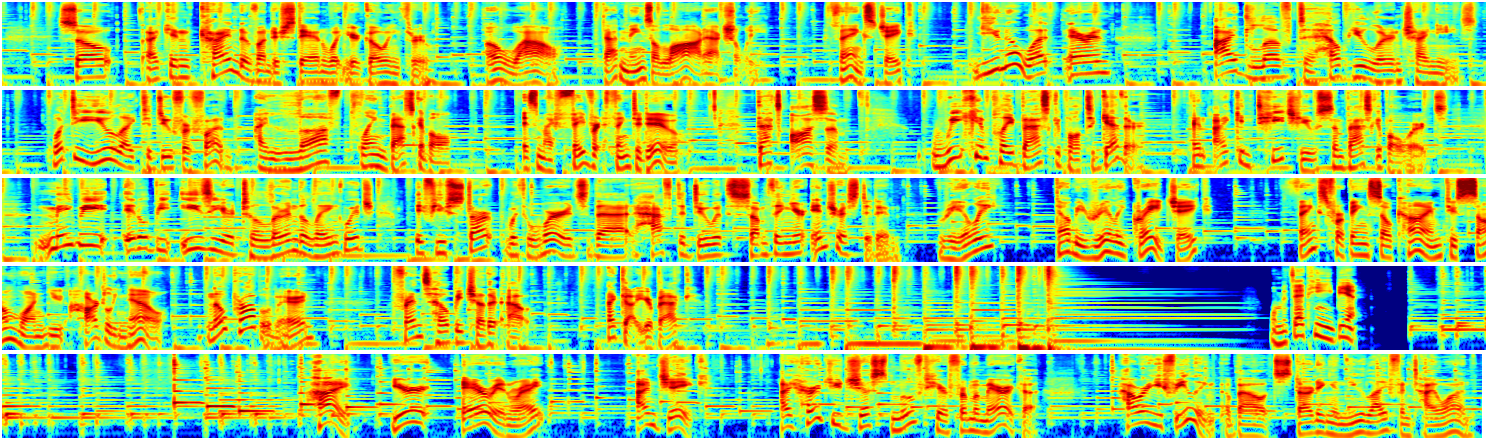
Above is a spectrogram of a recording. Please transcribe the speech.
So I can kind of understand what you're going through. Oh, wow. That means a lot, actually. Thanks, Jake. You know what, Aaron? I'd love to help you learn Chinese. What do you like to do for fun? I love playing basketball. It's my favorite thing to do. That's awesome. We can play basketball together, and I can teach you some basketball words. Maybe it'll be easier to learn the language if you start with words that have to do with something you're interested in. Really? That would be really great, Jake. Thanks for being so kind to someone you hardly know. No problem, Aaron. Friends help each other out. I got your back. Hi, you're Aaron, right? I'm Jake. I heard you just moved here from America. How are you feeling about starting a new life in Taiwan?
